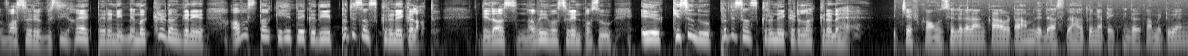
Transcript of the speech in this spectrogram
වසර විසිහයක් පැරණි මෙම ක්‍රඩාංගනය අවස්ථා කිහිපයකදී ප්‍රතිසංස්කරණය කළත්. දෙදස් නවේ වසරෙන් පසු එය කිසිදු ප්‍රතිසංස්කරණයකට ලක් කරන හැ. HF කවුන්සිල් එක ලංකාවට ආවම 2013 ටෙක්නිකල් කමිටුවෙන්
